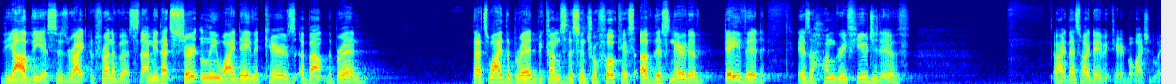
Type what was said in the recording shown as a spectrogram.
the obvious is right in front of us. I mean, that's certainly why David cares about the bread. That's why the bread becomes the central focus of this narrative. David is a hungry fugitive. All right, that's why David cared, but why should we?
